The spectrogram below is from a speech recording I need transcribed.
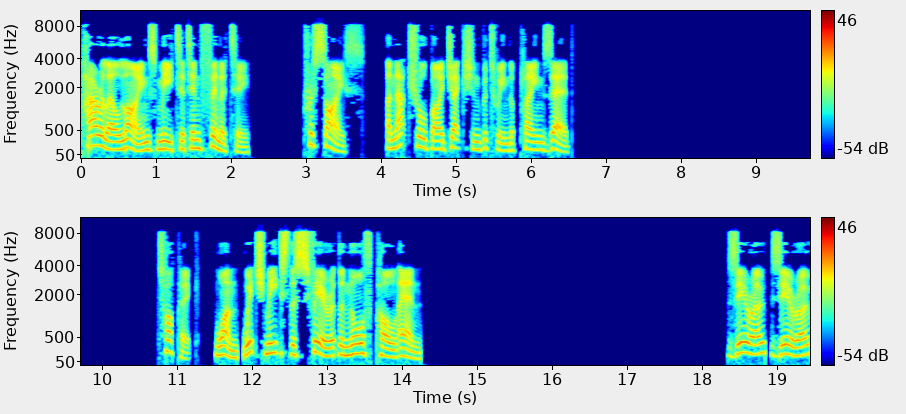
parallel lines meet at infinity Precise. A natural bijection between the plane Z. Topic 1, which meets the sphere at the north pole n. 0, 0,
